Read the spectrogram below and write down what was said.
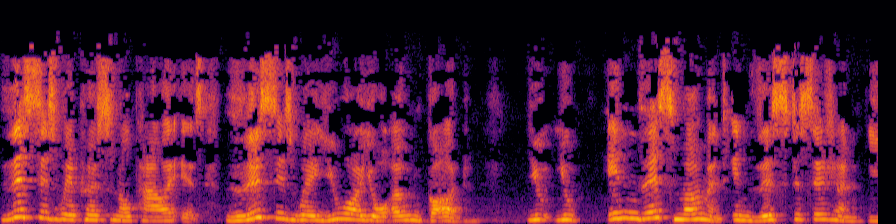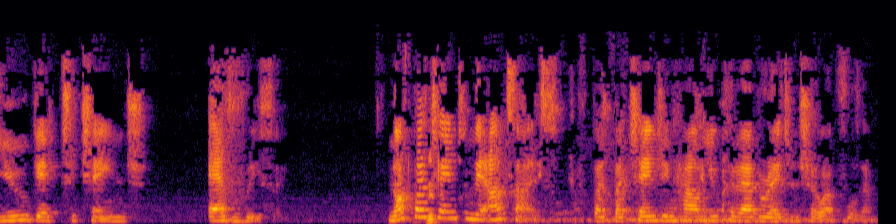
This is where personal power is. This is where you are your own God. You, you, in this moment, in this decision, you get to change everything. Not by changing the outsides, but by changing how you collaborate and show up for them.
